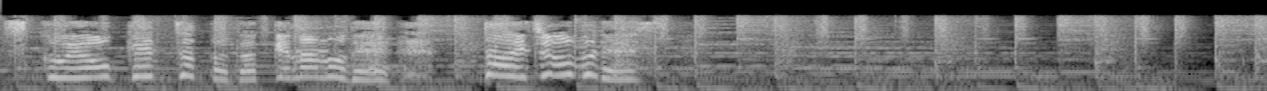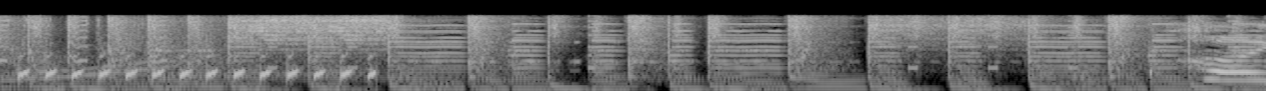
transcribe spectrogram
机を蹴っちゃっただけなので大丈夫です。はい。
